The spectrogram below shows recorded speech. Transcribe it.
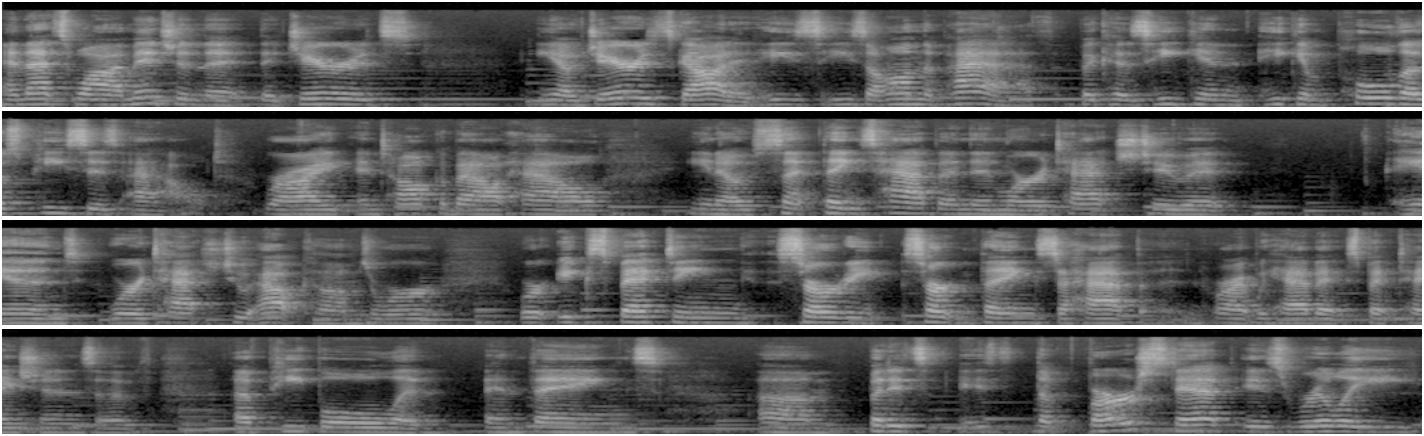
and that's why I mentioned that that Jared's, you know, Jared's got it. He's he's on the path because he can he can pull those pieces out, right, and talk about how you know things happen and we're attached to it and we're attached to outcomes. We're we're expecting certain certain things to happen right? We have expectations of of people and and things. Um, but it's it's the first step is really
